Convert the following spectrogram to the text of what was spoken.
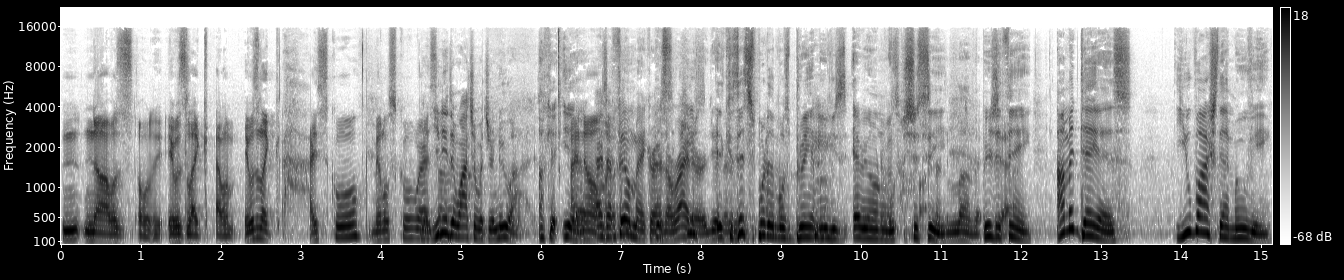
No, I was. Oh, it was like it was like high school, middle school. Where I You saw need to watch it with your new eyes. Okay, yeah. I know. As a Okay, filmmaker, as a writer, you know what I because mean? it's one of the most brilliant movies everyone should see. I love it. But here's the thing: Amadeus, you watch that movie,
